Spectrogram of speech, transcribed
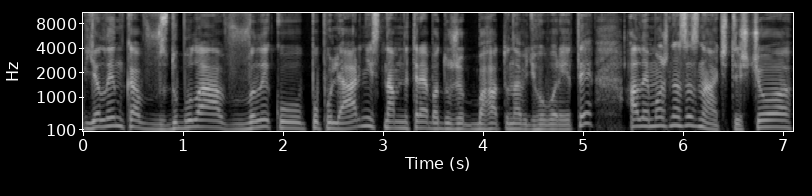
е, ялинка здобула велику популярність, нам не треба дуже багато навіть говорити, але можна зазначити, що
